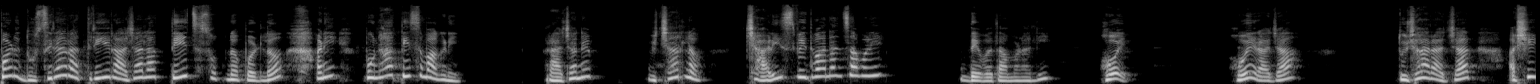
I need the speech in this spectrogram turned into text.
पण दुसऱ्या रात्री राजाला तेच स्वप्न पडलं आणि पुन्हा तीच मागणी. राजाने विचारलं चाळीस विद्वानांचा बळी देवता म्हणाली होय होय राजा. तुझ्या राज्यात अशी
